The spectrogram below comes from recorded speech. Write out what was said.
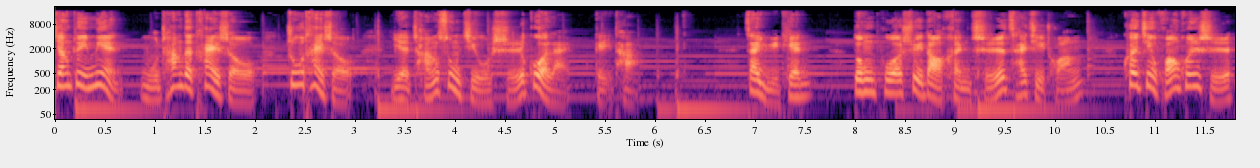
江对面武昌的太守朱太守也常送酒食过来给他。在雨天，东坡睡到很迟才起床，快近黄昏时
